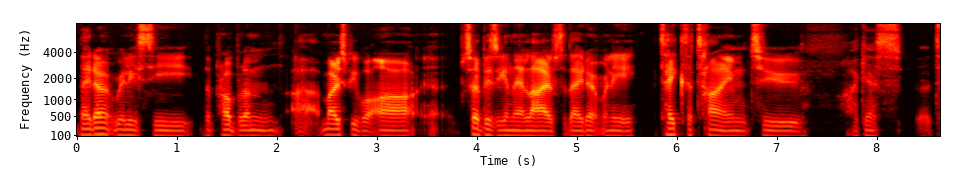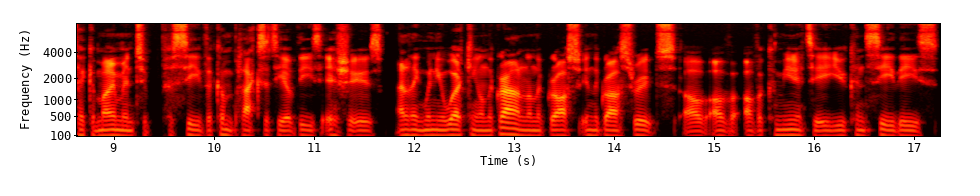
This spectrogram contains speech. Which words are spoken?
they don't really see the problem. Uh, most people are uh, so busy in their lives that they don't really take the time to I guess, uh, take a moment to perceive the complexity of these issues. And I think when you're working on the ground, on the grass, in the grassroots of, of, of a community, you can see these,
